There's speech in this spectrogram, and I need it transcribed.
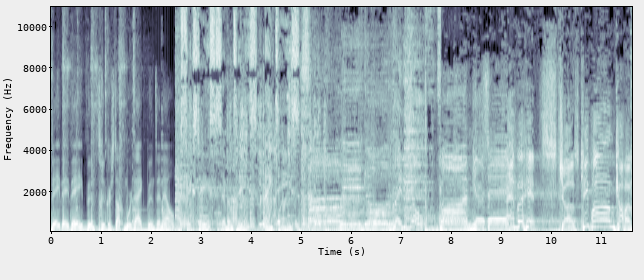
www.truckersdagmoerdijk.nl 60s, 70s, 80s. Radio. Fun music. And the hits just keep on coming.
